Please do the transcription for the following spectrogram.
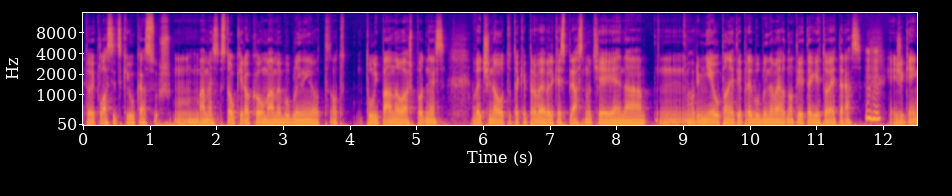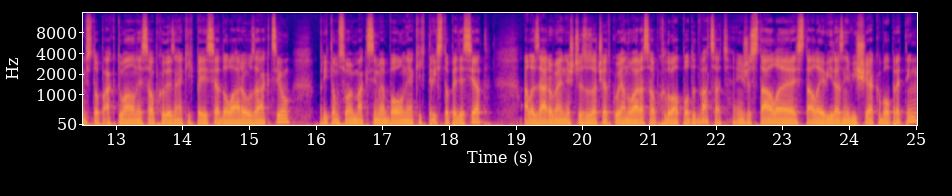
to je klasický úkaz. Už mm, máme stovky rokov, máme bubliny od, od tulipánov až po dnes. Väčšinou to také prvé veľké spľasnutie je na, hm, hovorím, nie úplne tie predbublinové hodnoty, tak je to aj teraz. Mm-hmm. Že GameStop aktuálne sa obchoduje z nejakých 50 dolárov za akciu, pri tom svojom maxime bol nejakých 350 ale zároveň ešte zo začiatku januára sa obchodoval pod 20. Je, že stále, stále je výrazne vyššie ako bol predtým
